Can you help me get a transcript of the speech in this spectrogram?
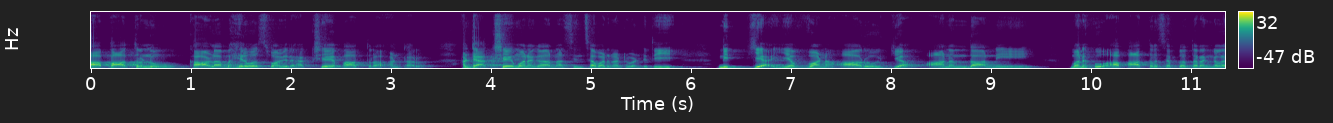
ఆ పాత్రను కాళభైరవ స్వామి అక్షయ పాత్ర అంటారు. అంటే అక్షయమనగా నశించబడినటువంటిది. నిత్య యవ్వన ఆరోగ్య ఆనందాన్ని మనకు ఆ పాత్ర శబ్ద తరంగాల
